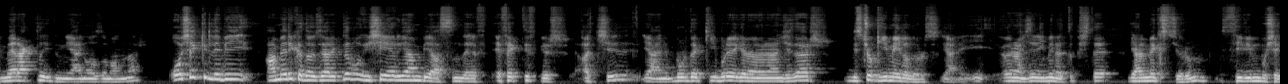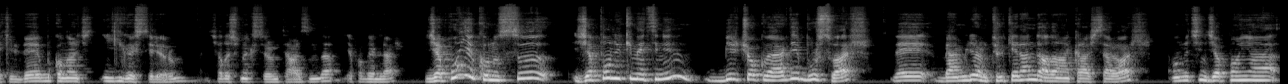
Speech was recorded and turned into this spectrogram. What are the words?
Meraklıydım yani o zamanlar. O şekilde bir Amerika'da özellikle bu işe yarayan bir aslında efektif bir açı. Yani buradaki buraya gelen öğrenciler biz çok e-mail alıyoruz. Yani öğrenciler e-mail atıp işte gelmek istiyorum. CV'm bu şekilde. Bu konulara ilgi gösteriyorum. Çalışmak istiyorum tarzında yapabilirler. Japonya konusu Japon hükümetinin birçok verdiği burs var. Ve ben biliyorum Türkiye'den de alan arkadaşlar var. Onun için Japonya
